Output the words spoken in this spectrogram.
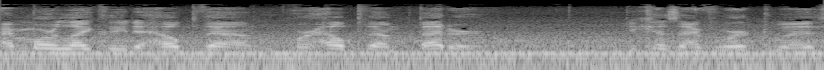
I'm more likely to help them or help them better because I've worked with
